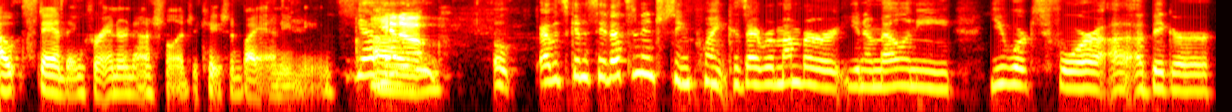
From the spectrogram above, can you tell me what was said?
outstanding for international education by any means. Yeah, You know- um, Oh, I was going to say that's an interesting point because I remember, you know, Melanie, you worked for a, a bigger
